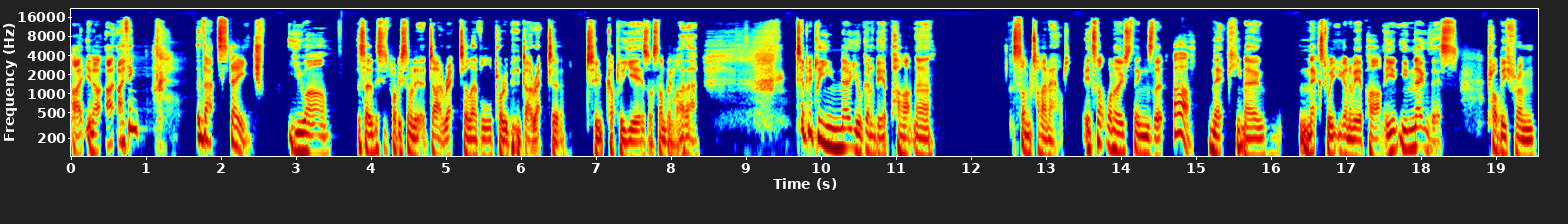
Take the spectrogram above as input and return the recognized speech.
I, you know, I, I think that stage you are, so this is probably somebody at a director level, probably been a director to a couple of years or something like that. Typically, you know, you're going to be a partner some time out. It's not one of those things that, ah, oh, Nick, you know, next week you're going to be a partner. You, you know this probably from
